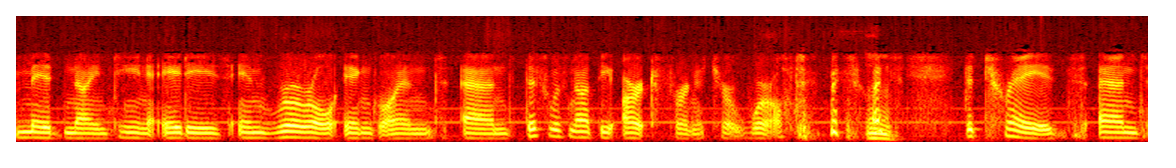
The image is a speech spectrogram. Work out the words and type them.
mid 1980s in rural England, and this was not the art furniture world. this was the trades and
